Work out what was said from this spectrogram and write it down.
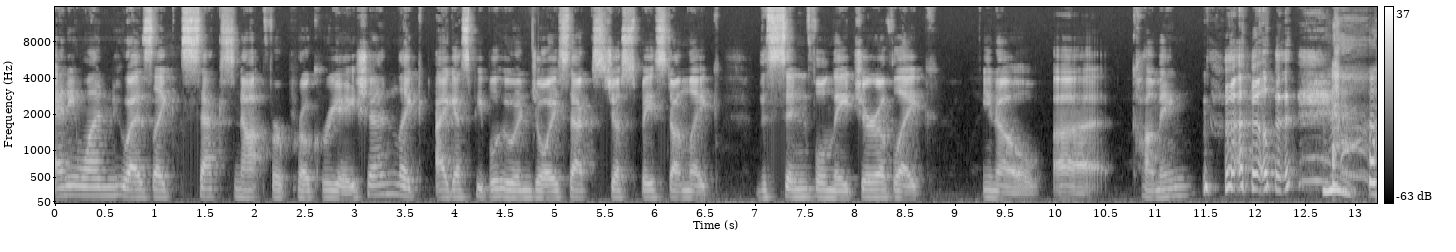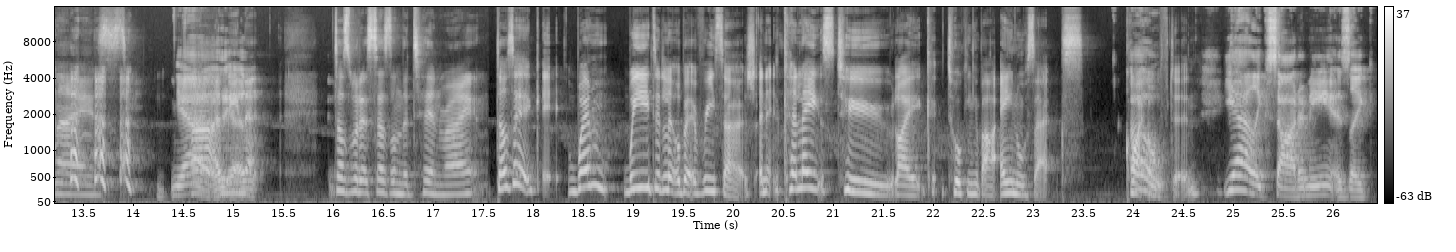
anyone who has like sex not for procreation. Like I guess people who enjoy sex just based on like the sinful nature of like you know uh coming. Nice. yeah, I mean, yeah. it does what it says on the tin, right? Does it when we did a little bit of research and it collates to like talking about anal sex quite Oh. often. Yeah, like sodomy is like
